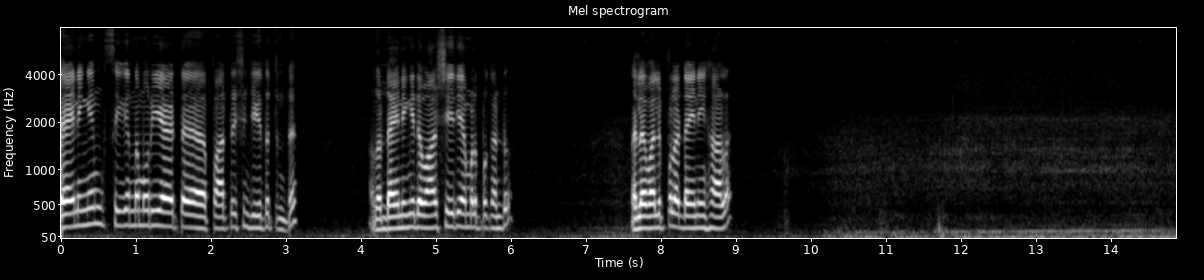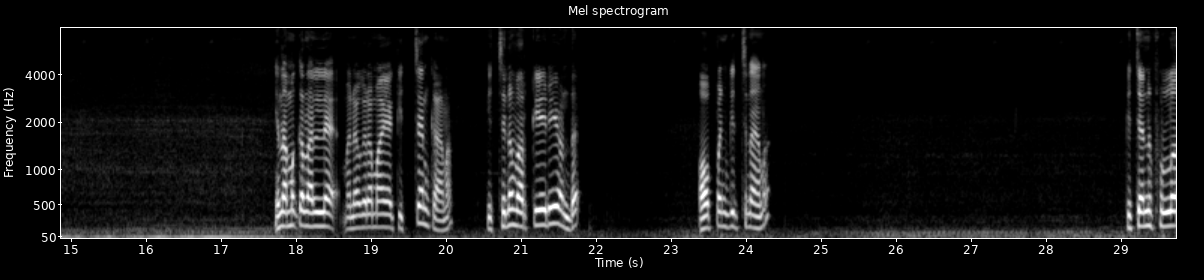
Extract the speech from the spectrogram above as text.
ഡൈനിങ്ങും സ്വീകരണ മുറിയായിട്ട് പാർട്ടീഷൻ ചെയ്തിട്ടുണ്ട്. അത് ഡൈനിങ്ങിന്റെ വാഷ് ഏരിയ നമ്മളിപ്പോൾ കണ്ടു. നല്ല വലിപ്പമുള്ള ഡൈനിങ് ഹാൾ. ഇനി നമുക്ക് നല്ല മനോഹരമായ കിച്ചൺ കാണാം. കിച്ചനും വർക്ക് ഏരിയ ഉണ്ട്. ഓപ്പൺ കിച്ചണാണ് കിച്ചൺ ഫുള്ള്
